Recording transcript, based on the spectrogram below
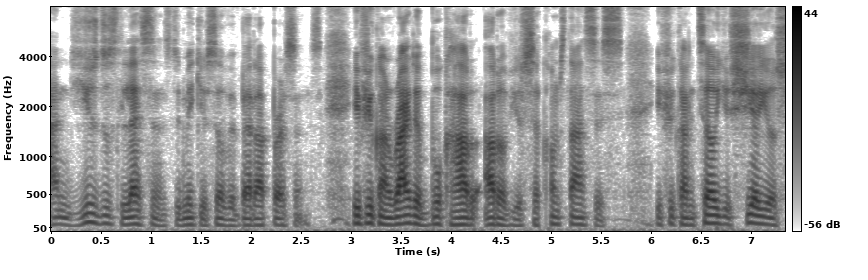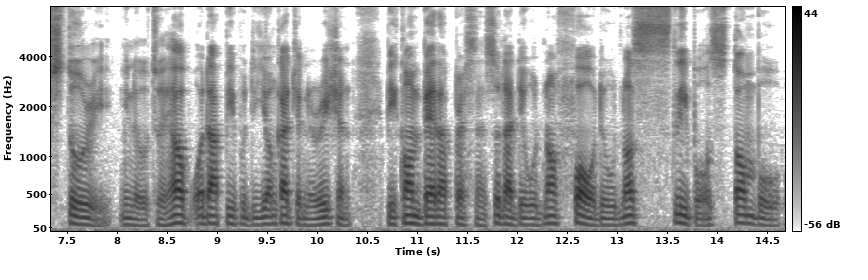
and use those lessons to make yourself a better person. If you can write a book out, out of your circumstances, if you can tell you share your story, you know, to help other people, the younger generation, become better persons so that they would not fall, they would not sleep or stumble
